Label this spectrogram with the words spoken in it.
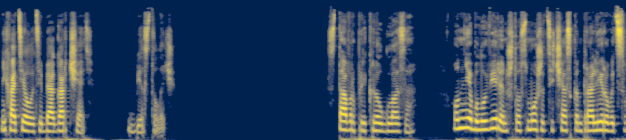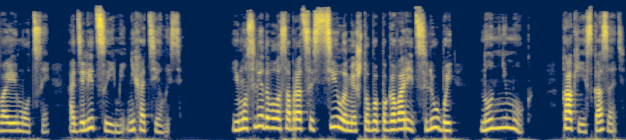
не хотела тебя огорчать. Бестолочь». Ставр прикрыл глаза. Он не был уверен, что сможет сейчас контролировать свои эмоции, а делиться ими не хотелось. Ему следовало собраться с силами, чтобы поговорить с Любой, но он не мог. Как ей сказать?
